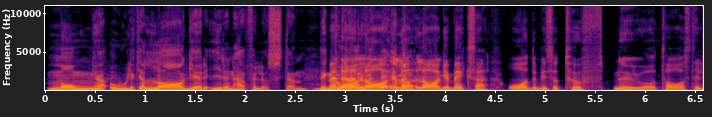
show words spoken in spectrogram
många olika lager i den här förlusten. Det men det här la, det- men- Lagerbäck åh det blir så tufft nu att ta oss till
